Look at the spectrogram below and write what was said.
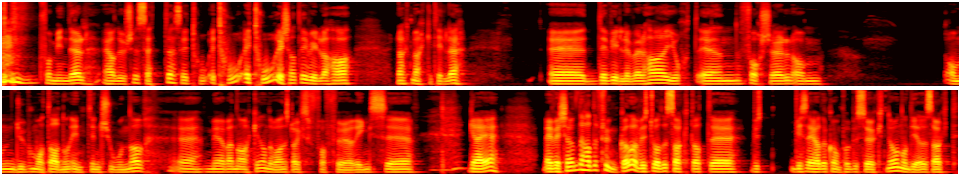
for min del, jeg hadde jo ikke sett det, så jeg tror, jeg, tror, jeg tror ikke at jeg ville ha lagt merke til det. Uh, det ville vel ha gjort en forskjell om om du på en måte hadde noen intensjoner eh, med å være naken, og det var en slags forføringsgreie. Men jeg vet ikke om det hadde funka hvis du hadde sagt at eh, hvis, hvis jeg hadde kommet på besøk noen og de hadde sagt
